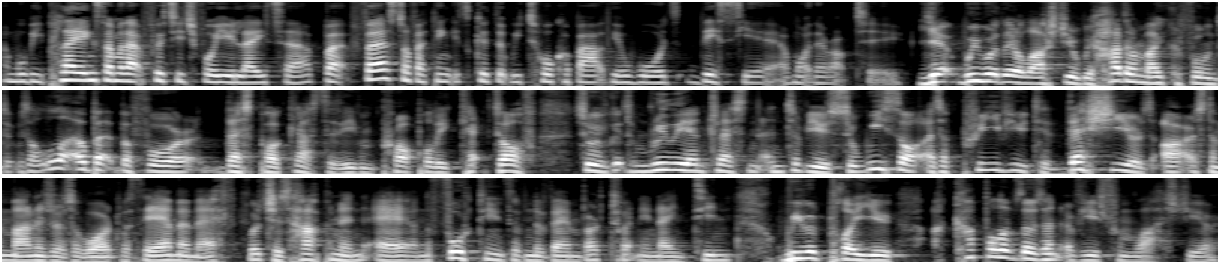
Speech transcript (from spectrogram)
And we'll be playing some of that footage for you later. But first off, I think it's good that we talk about the awards this year and what they're up to. Yeah, we were there last year. We had our microphones. It was a little bit before this podcast has even properly kicked off. So we've got some really interesting interviews. So we thought, as a preview to this year's Artist and Managers Award with the MMF, which is happening uh, on the 14th of November 2019, we would play you a couple of those interviews from last year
